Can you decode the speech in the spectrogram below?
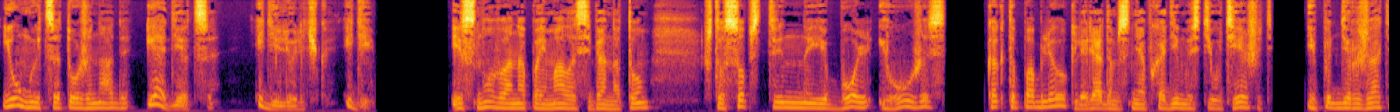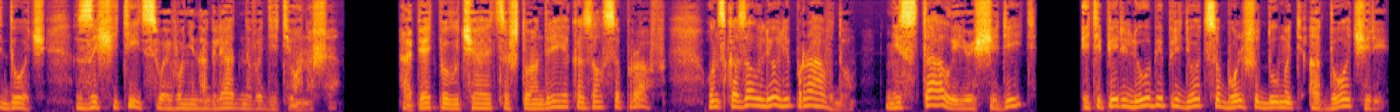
и умыться тоже надо, и одеться». Иди, Лёлечка, иди. И снова она поймала себя на том, что собственные боль и ужас как-то поблекли рядом с необходимостью утешить, и поддержать дочь, защитить своего ненаглядного детеныша. Опять получается, что Андрей оказался прав. Он сказал Лёле правду, не стал ее щадить, и теперь Любе придется больше думать о дочери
